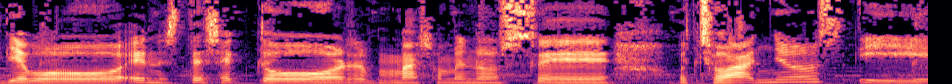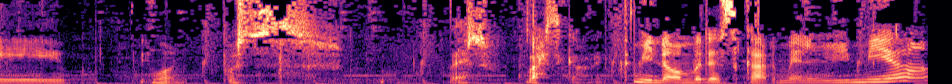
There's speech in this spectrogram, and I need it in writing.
llevo en este sector más o menos eh, ocho años y, y bueno, pues eso, básicamente. Mi nombre es Carmen Limia,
